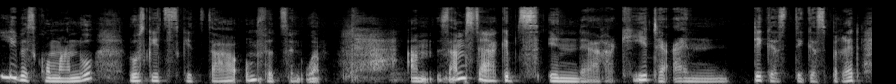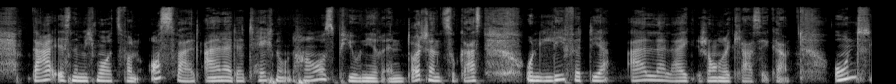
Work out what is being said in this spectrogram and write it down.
Liebeskommando. Los geht's, geht's da um 14 Uhr. Am Samstag gibt's in der Rakete einen dickes, dickes Brett. Da ist nämlich Moritz von Oswald, einer der Techno- und House-Pioniere in Deutschland zu Gast und liefert dir allerlei Genre-Klassiker. Und,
